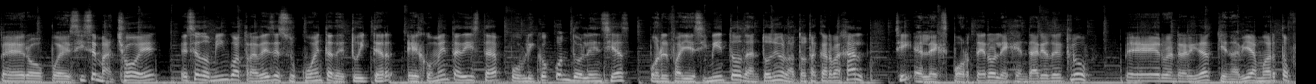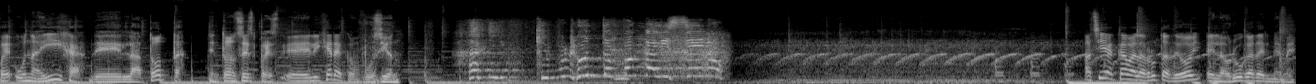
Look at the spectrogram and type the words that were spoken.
Pero pues sí se manchó, ¿eh? Ese domingo a través de su cuenta de Twitter, el comentarista publicó condolencias por el fallecimiento de Antonio Latota Carvajal, sí, el exportero legendario del club. Pero en realidad quien había muerto fue una hija de la Tota. Entonces, pues, eh, ligera confusión. ¡Ay, qué Así acaba la ruta de hoy en la oruga del meme.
